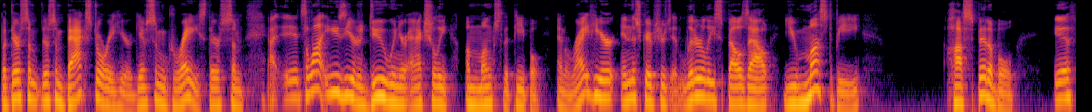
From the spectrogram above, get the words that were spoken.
but there's some there's some backstory here. Give some grace. There's some. Uh, it's a lot easier to do when you're actually amongst the people. And right here in the scriptures, it literally spells out you must be hospitable if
